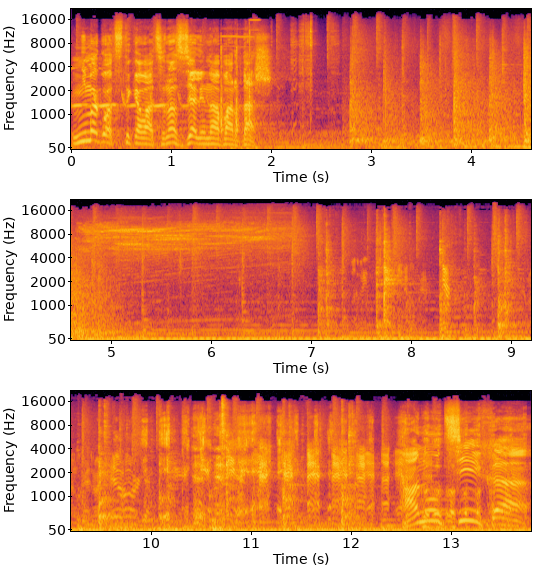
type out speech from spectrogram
Не могу отстыковаться, нас взяли на абордаж. А ну тихо!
